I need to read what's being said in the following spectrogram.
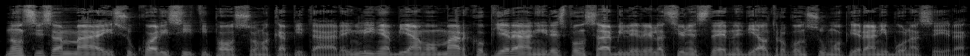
non si sa mai su quali siti possono capitare. In linea abbiamo Marco Pierani, responsabile relazioni esterne di Altro Consumo. Pierani, buonasera.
